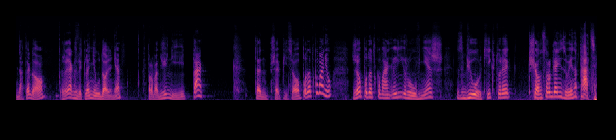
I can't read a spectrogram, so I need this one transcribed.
Dlatego, że jak zwykle nieudolnie wprowadzili tak ten przepis o opodatkowaniu, że opodatkowali również zbiórki, które ksiądz organizuje na tace.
